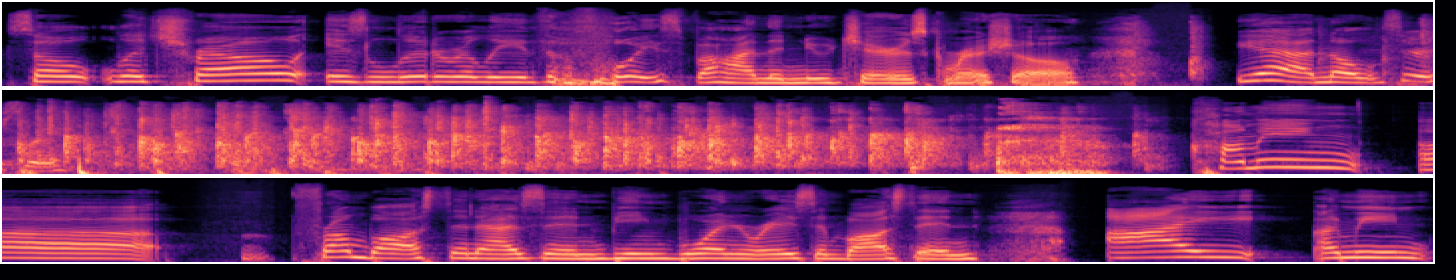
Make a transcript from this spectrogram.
so Latrell is literally the voice behind the new Cheerios commercial. Yeah, no, seriously. Coming uh from Boston, as in being born and raised in Boston, I, I mean,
